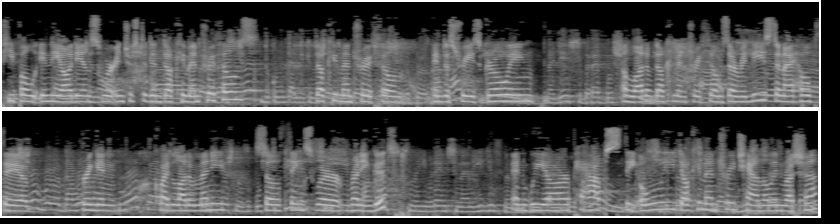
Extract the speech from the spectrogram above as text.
people in the audience were interested in documentary films. Documentary film industry is growing. A lot of documentary films are released, and I hope they bring in quite a lot of money, so things were running good. And we are perhaps the only documentary channel in Russia,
